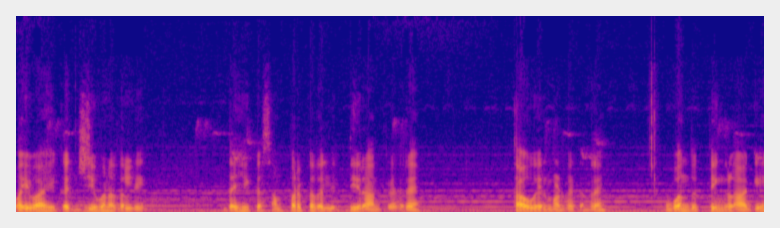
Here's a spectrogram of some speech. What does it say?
ವೈವಾಹಿಕ ಜೀವನದಲ್ಲಿ, ದೈಹಿಕ ಸಂಪರ್ಕದಲ್ಲಿ ಇದ್ದೀರಾ ಅಂತ ಹೇಳಿದ್ರೆ, ತಾವು ಏನು ಮಾಡಬೇಕಂದ್ರೆ, ಒಂದು ತಿಂಗಳಾಗಿ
